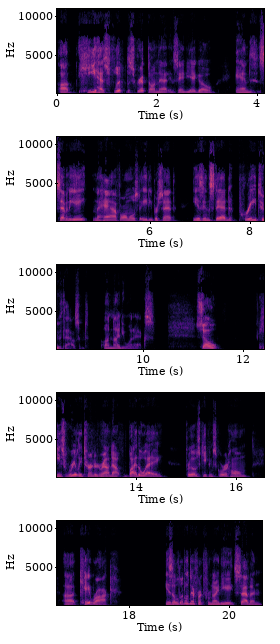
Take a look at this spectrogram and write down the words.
Uh, he has flipped the script on that in San Diego, and 78 and a half, almost 80% is instead pre 2000 on 91X. So he's really turned it around. Now, by the way, for those keeping score at home, uh, K Rock is a little different from 98.7.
